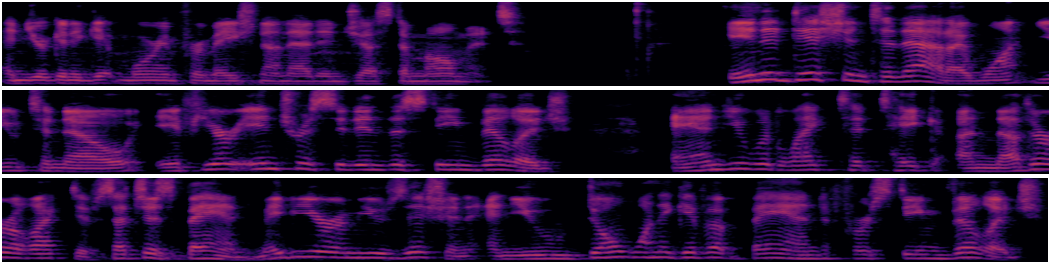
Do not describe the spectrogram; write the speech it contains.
and you're going to get more information on that in just a moment. In addition to that, I want you to know if you're interested in the STEAM Village, and you would like to take another elective, such as band, maybe you're a musician and you don't want to give up band for STEAM Village,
